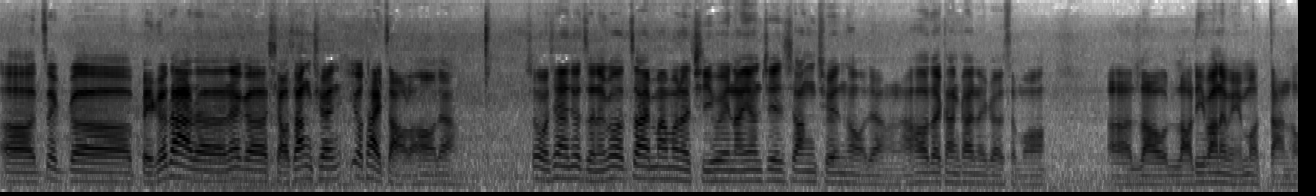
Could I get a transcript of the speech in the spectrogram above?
呃，这个北科大的那个小商圈又太早了哦，这样。所以我现在就只能够再慢慢的骑回南洋街商圈哦，这样，然后再看看那个什么，呃，老老地方那边有没有单哦，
